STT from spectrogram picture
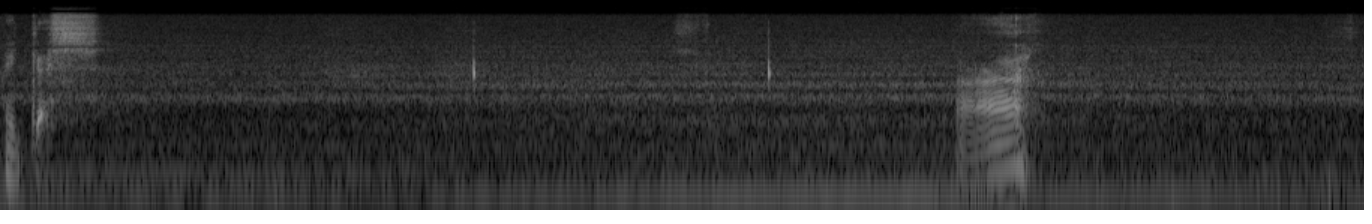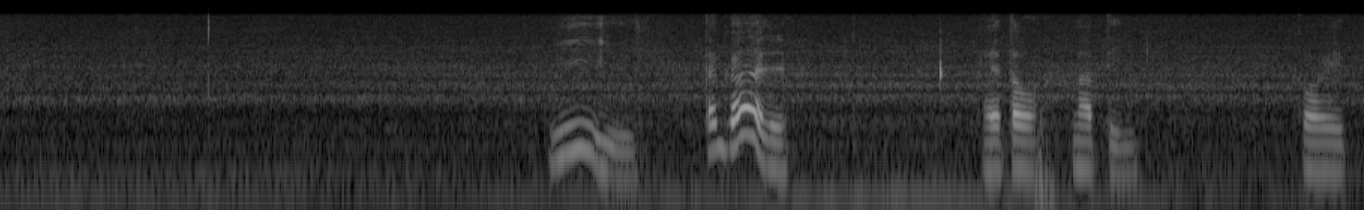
My gosh. Ah. Yee. Tagal. Ito, nothing. Kuwait.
